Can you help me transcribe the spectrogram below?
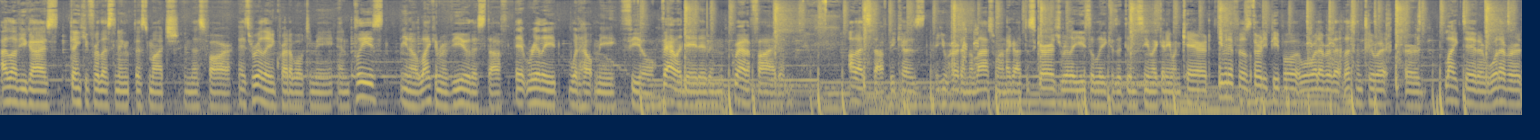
I love you guys. Thank you for listening this much and this far. It's really incredible to me. And please, you know, like and review this stuff. It really would help me feel validated and gratified and all that stuff because you heard in the last one, I got discouraged really easily because it didn't seem like anyone cared. Even if it was 30 people or whatever that listened to it or liked it or whatever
